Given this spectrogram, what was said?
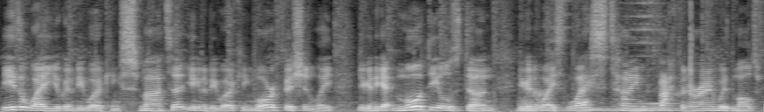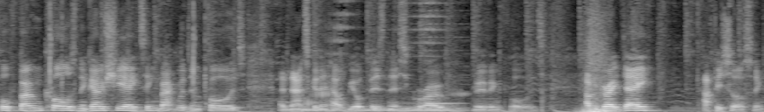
Either way, you're going to be working smarter, you're going to be working more efficiently, you're going to get more deals done, you're going to waste less time faffing around with multiple phone calls, negotiating backwards and forwards, and that's going to help your business grow moving forwards. Have a great day. Happy sourcing.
